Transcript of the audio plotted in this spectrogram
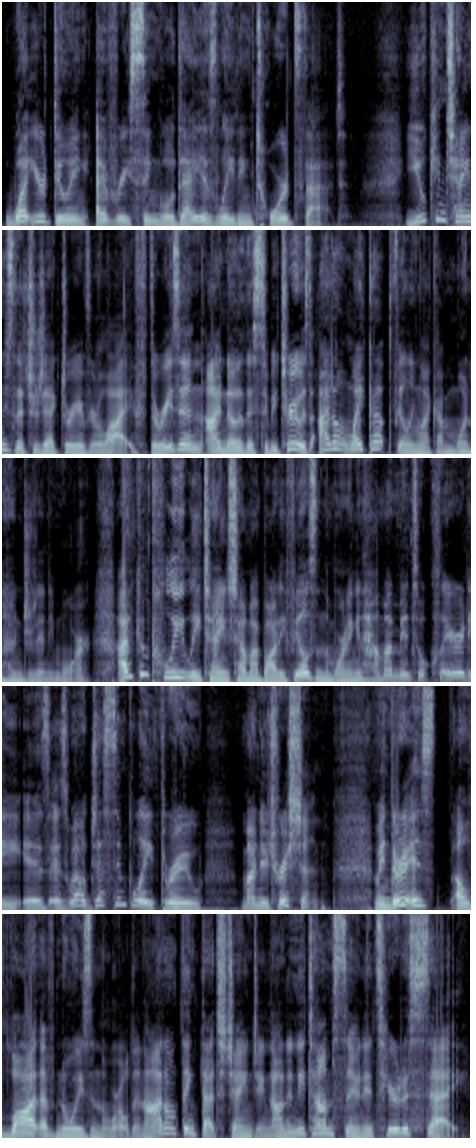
what you're doing every single day is leading towards that you can change the trajectory of your life. The reason I know this to be true is I don't wake up feeling like I'm 100 anymore. I've completely changed how my body feels in the morning and how my mental clarity is as well, just simply through my nutrition. I mean, there is a lot of noise in the world, and I don't think that's changing, not anytime soon. It's here to stay.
